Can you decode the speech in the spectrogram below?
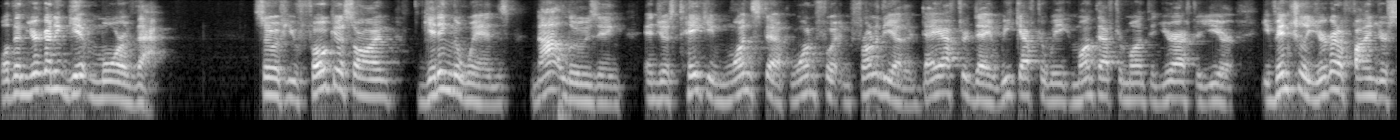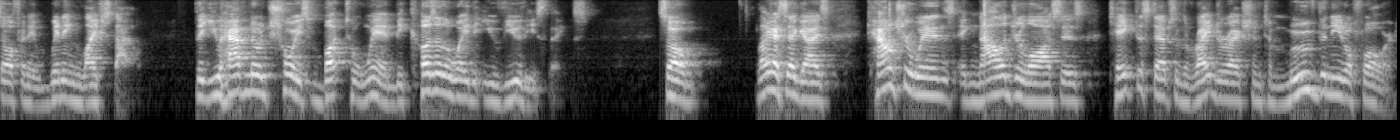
well, then you're going to get more of that. So if you focus on getting the wins, not losing, and just taking one step, one foot in front of the other, day after day, week after week, month after month, and year after year, eventually you're going to find yourself in a winning lifestyle that you have no choice but to win because of the way that you view these things. So, like I said, guys, count your wins, acknowledge your losses, take the steps in the right direction to move the needle forward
